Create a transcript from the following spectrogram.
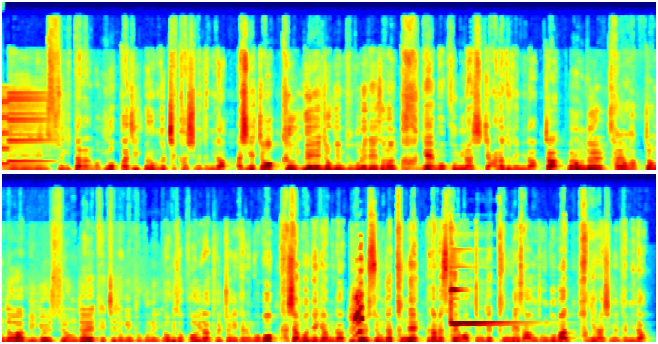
수 있다라는 거. 이것까지 여러분들 체크하시면 됩니다. 아시겠죠? 그 외적인 부분에 대해서는 크게 뭐 고민하시지 않아도 됩니다. 자 여러분들 사용 확정자와 미결 수용자의 대체적인 부분은 여기서 거의 다 결정이 되는 거고 다시 한번 얘기합니다. 미결 수용자 특례 그 다음에 사용 확정자 특례 사항 정도만 확인하시면 됩니다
